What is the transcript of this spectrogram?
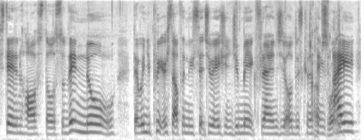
stayed in hostels, so they know that when you put yourself in these situations, you make friends, you all these kind of Absolutely. things. I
